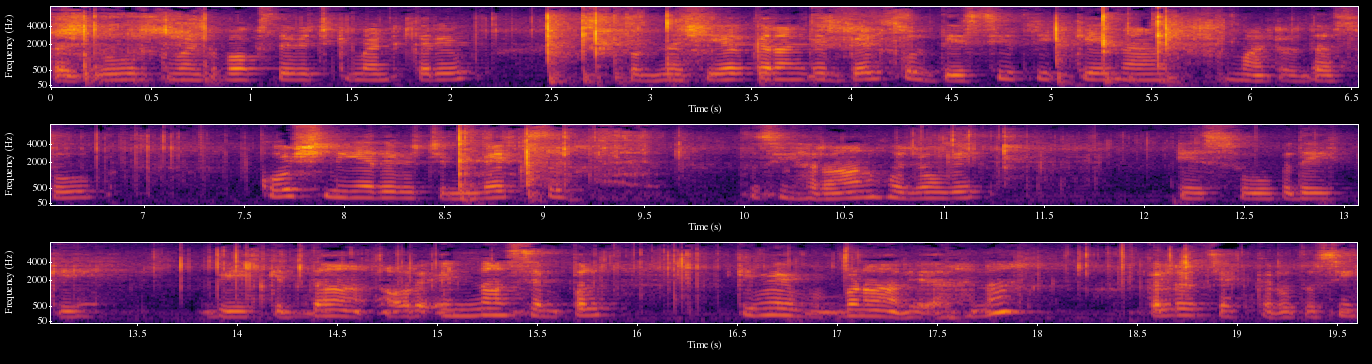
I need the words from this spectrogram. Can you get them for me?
ਤਾਂ ਜਰੂਰ ਕਮੈਂਟ ਬਾਕਸ ਦੇ ਵਿੱਚ ਕਮੈਂਟ ਕਰਿਓ। ਤੁਹਾਡੇ ਨਾਲ ਸ਼ੇਅਰ ਕਰਾਂਗੇ ਬਿਲਕੁਲ ਦੇਸੀ ਤਰੀਕੇ ਨਾਲ ਟਮਾਟਰ ਦਾ ਸੂਪ। ਕੁਛ ਨਹੀਂ ਇਹਦੇ ਵਿੱਚ ਮਿਕਸ ਤੁਸੀਂ ਹੈਰਾਨ ਹੋ ਜਾਓਗੇ ਇਹ ਸੂਪ ਦੇਖ ਕੇ ਵੀ ਕਿਦਾਂ ਔਰ ਇੰਨਾ ਸਿੰਪਲ ਕਿਵੇਂ ਬਣਾ ਲਿਆ ਹੈ ਨਾ ਕਲਰ ਚੈੱਕ ਕਰੋ ਤੁਸੀਂ।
